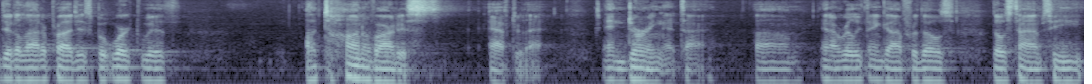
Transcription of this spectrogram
did a lot of projects, but worked with a ton of artists after that and during that time. Um, and I really thank God for those those times. He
